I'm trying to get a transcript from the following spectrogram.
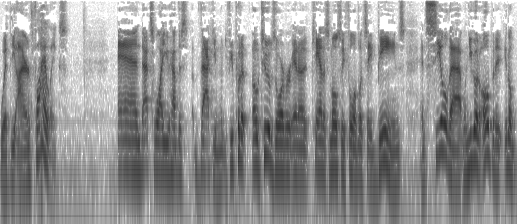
with the iron filings. And that's why you have this vacuum. If you put an O2 absorber in a can that's mostly full of, let's say, beans and seal that, when you go to open it, it'll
